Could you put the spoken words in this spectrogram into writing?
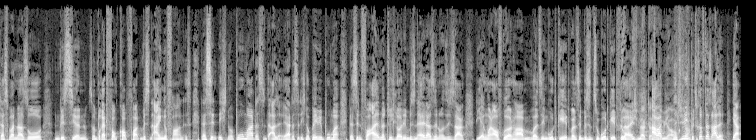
dass man da so ein bisschen so ein Brett vom Kopf hat, ein bisschen eingefahren ist. Das sind nicht nur Boomer, das sind alle, ja, das sind nicht nur Babyboomer, das sind vor allem natürlich Leute, die ein bisschen älter sind und sich sagen, die irgendwann aufgehört haben, weil es ihnen gut geht, weil es ihnen ein bisschen zu gut geht vielleicht. ich merk das Aber bei mir auch, natürlich klar. betrifft das alle. Ja,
